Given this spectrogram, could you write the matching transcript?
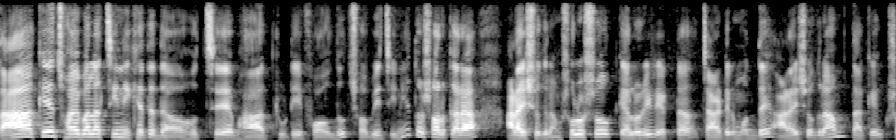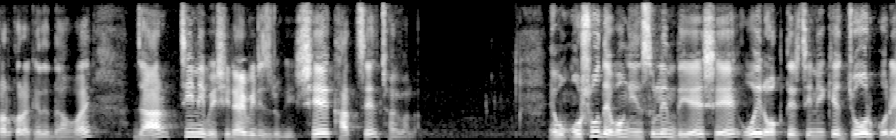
তাকে ছয়বেলা চিনি খেতে দেওয়া হচ্ছে। ভাত, রুটি, ফল, দুধ, সবই চিনি। তো শর্করা আড়াইশো গ্রাম, ষোলোশো ক্যালোরির একটা চার্টের মধ্যে আড়াইশো গ্রাম তাকে শর্করা খেতে দেওয়া হয়, যার চিনি বেশি, ডায়াবেটিস রুগী। সে খাচ্ছে ছয়বেলা এবং ওষুধ এবং ইনসুলিন দিয়ে সে ওই রক্তের চিনিকে জোর করে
